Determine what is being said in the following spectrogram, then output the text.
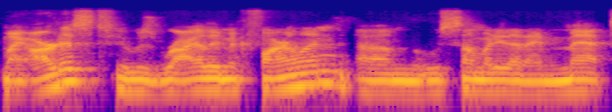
my artist who was riley mcfarland um, who's somebody that i met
